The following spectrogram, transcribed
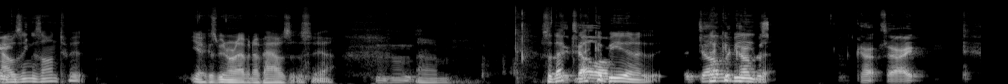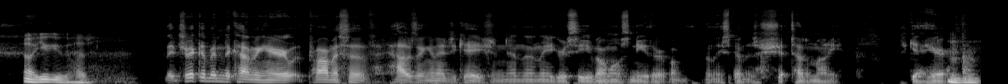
housing is onto it. Yeah, because we don't have enough houses. Yeah, Mhm. um, so They that that could 'em- be a. That could be to. Sorry, Oh, you you go ahead. they trick them into coming here with promise of housing and education, and then they receive almost neither of them, and they spend a shit ton of money to get here. Mhm.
